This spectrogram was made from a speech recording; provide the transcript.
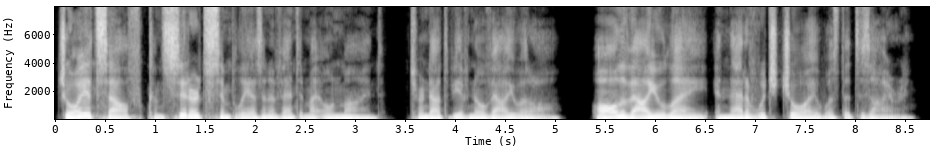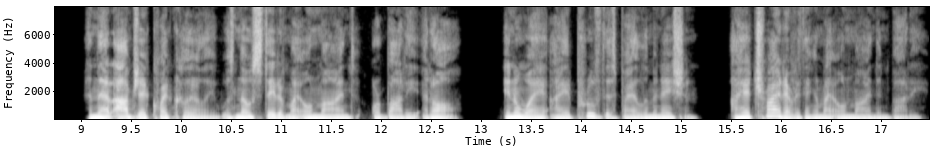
Joy itself, considered simply as an event in my own mind, turned out to be of no value at all. All the value lay in that of which joy was the desiring. And that object, quite clearly, was no state of my own mind or body at all. In a way, I had proved this by elimination. I had tried everything in my own mind and body,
